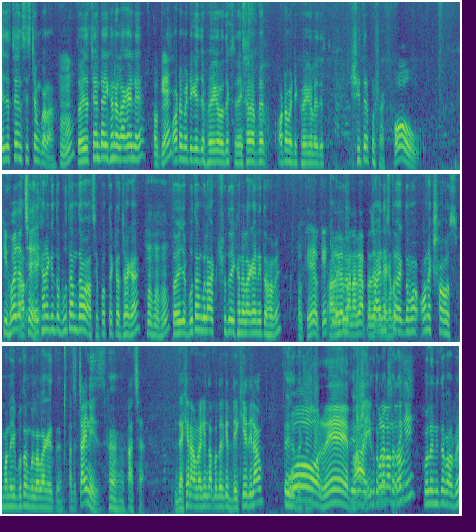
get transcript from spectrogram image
এই যে চেন সিস্টেম করা। তো এই যে চেনটা এখানে লাগাইলে ওকে। অটোমেটিক এই যে হয়ে গেল দেখছেন? এখানে আপনার অটোমেটিক হয়ে গেল এই যে শীতের পোশাক। ও কি হয়ে যাচ্ছে? এখানে কিন্তু বুতাম দেওয়া আছে প্রত্যেকটা জায়গায়। হুম হুম হুম। তো এই যে বুতামগুলো শুধু এখানে লাগাই নিতে হবে। ওকে ওকে। কীভাবে বানাবে আপনাদের চাইনিজ তো একদম অনেক সহজ মানে এই বুতামগুলো লাগাইতে। আচ্ছা চাইনিজ হ্যাঁ হ্যাঁ। আচ্ছা। দেখেন আমরা কিন্তু আপনাদেরকে দেখিয়ে দিলাম। কোলে নিতে পারবে।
